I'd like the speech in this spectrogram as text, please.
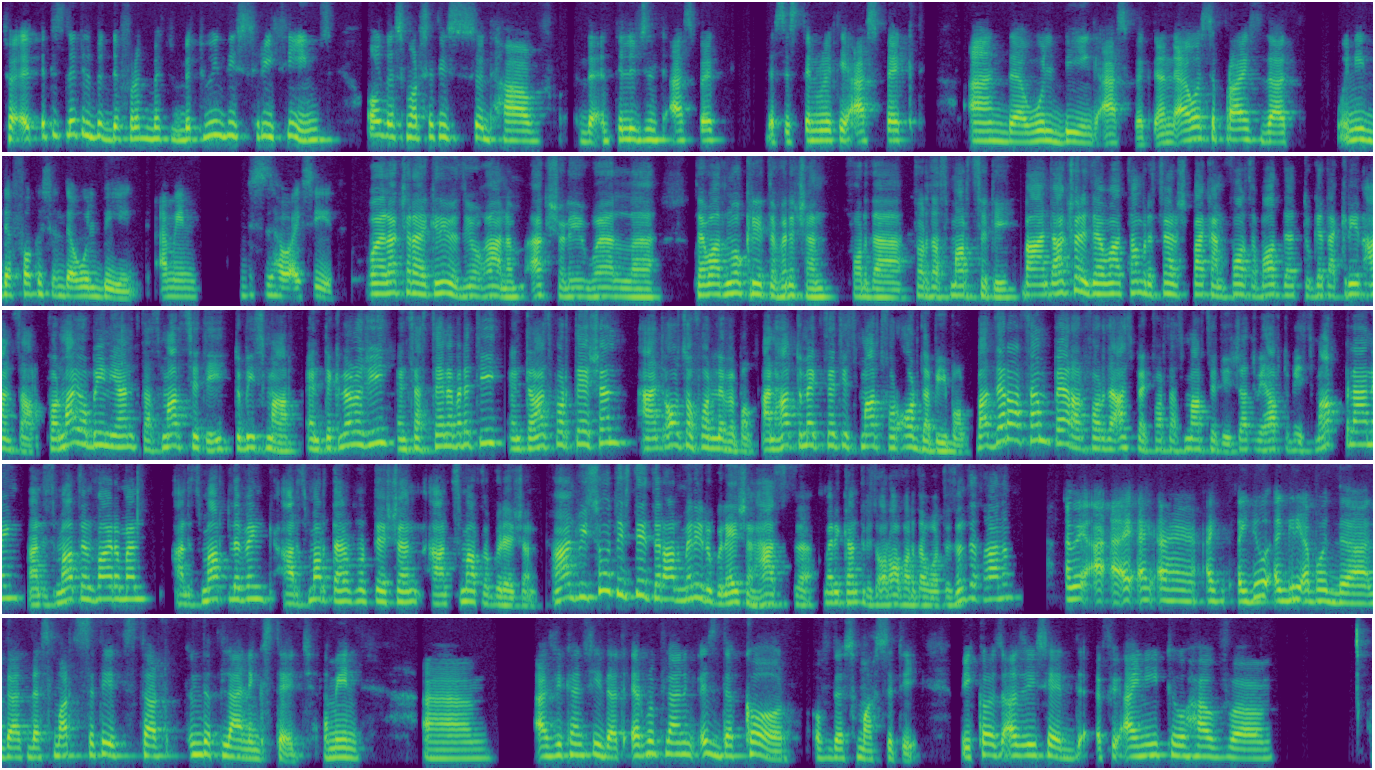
So it, it is a little bit different, but between these three themes, all the smart cities should have the intelligent aspect, the sustainability aspect, and the well-being aspect. And I was surprised that we need the focus on the well-being. I mean, this is how I see it. Well, actually, I agree with you, Ghanem. Actually, well, uh, there was no clear definition for the for the smart city, but actually there was some research back and forth about that to get a clear answer. For my opinion, the smart city to be smart in technology, in sustainability, in transportation, and also for livable, and how to make city smart for all the people. But there are some barrier for the aspect for the smart city. that we have to be smart planning and smart environment and smart living and smart transportation and smart regulation. And we saw these days there are many regulation has uh, many countries all over the world, isn't it, Ghanem? I mean, I, I, I, I, do agree about the that the smart city start in the planning stage. I mean, um, as you can see, that urban planning is the core of the smart city because, as you said, if I need to have um,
